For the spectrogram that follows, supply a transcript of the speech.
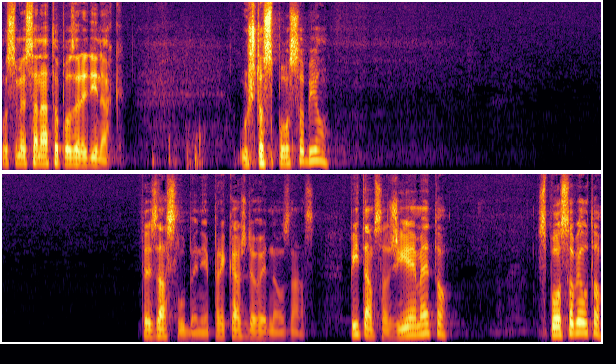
Musíme sa na to pozrieť inak. Už to spôsobil? To je zaslúbenie pre každého jedného z nás. Pýtam sa, žijeme to? Spôsobil to?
